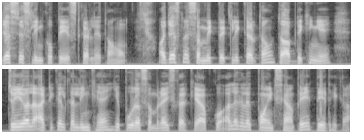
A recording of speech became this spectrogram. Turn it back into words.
जस्ट इस लिंक को पेस्ट कर लेता हूँ। और जस्ट मैं सबमिट पर क्लिक करता हूँ तो आप देखेंगे, जो ये वाला आर्टिकल का लिंक है ये पूरा समराइज करके आपको अलग अलग पॉइंट्स यहाँ पे दे देगा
